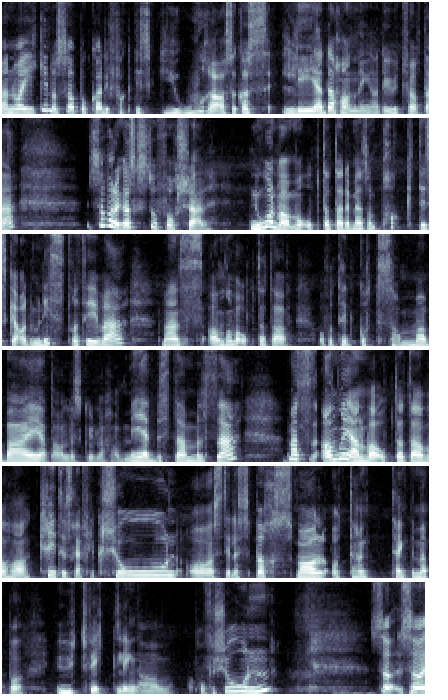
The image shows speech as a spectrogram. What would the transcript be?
Men når jeg gikk inn og så på hva de faktisk gjorde, altså hvilke lederhandlinger de utførte, så var det ganske stor forskjell. Noen var opptatt av det mer sånn praktiske, administrative, mens andre var opptatt av å få til et godt samarbeid, at alle skulle ha medbestemmelse. Mens andre igjen var opptatt av å ha kritisk refleksjon og stille spørsmål, og tenkte mer på utvikling av profesjonen. Så, så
